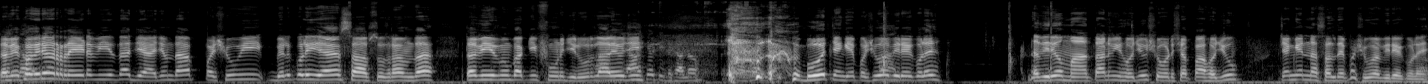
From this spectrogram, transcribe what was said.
ਤਾਂ ਵੇਖੋ। ਵੀਰੇ ਰੇਟ ਵੀਰ ਦਾ ਜਾਇਜ਼ ਹੁੰਦਾ ਪਸ਼ੂ ਵੀ ਬਿਲਕੁਲ ਹੀ ਐ ਸਾਫ਼ ਸੁਥਰਾ ਹੁੰਦਾ। ਤਾਂ ਵੀਰ ਨੂੰ ਬਾਕੀ ਫੋਨ ਜ਼ਰੂਰ ਲਾ ਲਿਓ ਜੀ। ਆਹ ਝੋਟੀ ਦਿਖਾ ਲਓ। ਬਹੁਤ ਚੰਗੇ ਪਸ਼ੂ ਆ ਵੀਰੇ ਕੋਲੇ। ਤਾਂ ਵੀਰੇ ਉਹ ਮਾਨਤਾਨ ਵੀ ਹੋ ਜੂ ਛੋਟ ਛੱਪਾ ਹੋ ਜੂ। ਚੰਗੇ ਨਸਲ ਦੇ ਪਸ਼ੂ ਆ ਵੀਰੇ ਕੋਲੇ।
